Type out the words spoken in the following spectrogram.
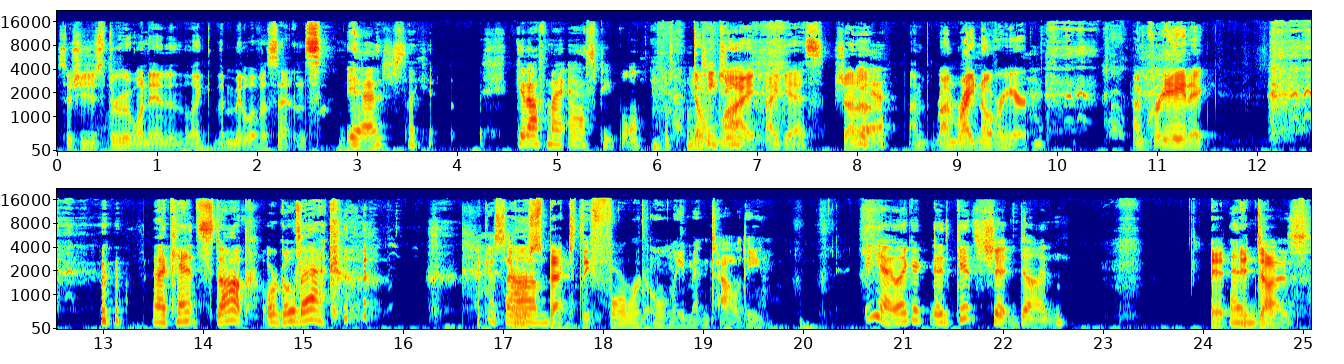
so she just threw one in in like the middle of a sentence. Yeah, she's like, get off my ass, people. Don't Teaching- lie, I guess. Shut Yeah. up. I'm I'm writing over here. I'm creating. And I can't stop or go back. I guess I Um, respect the forward only mentality. yeah, like it, it gets shit done. It And- it does.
